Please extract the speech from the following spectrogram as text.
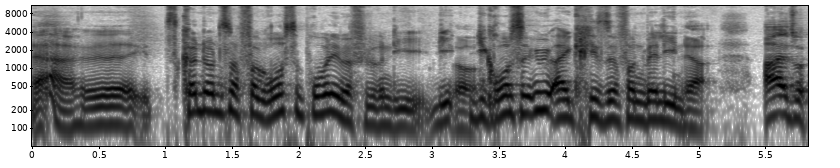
ja, äh, es könnte uns noch vor große Probleme führen, die, die, So. die große Ü-Ei-Krise von Berlin. Ja. Also,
